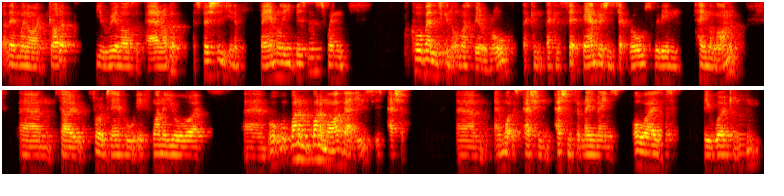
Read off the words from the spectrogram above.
But then when I got it, you realize the power of it, especially in a family business when core values can almost be a rule. They can they can set boundaries and set rules within team alignment. Um, so, for example, if one of your um, one of one of my values is passion, um, and what does passion passion for me means always be working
